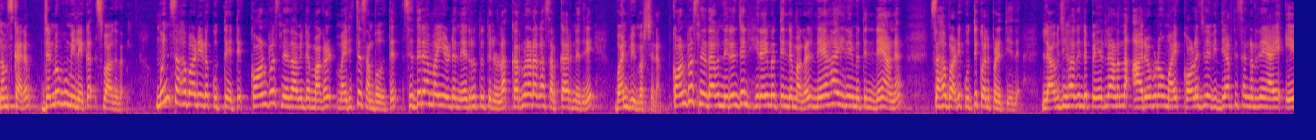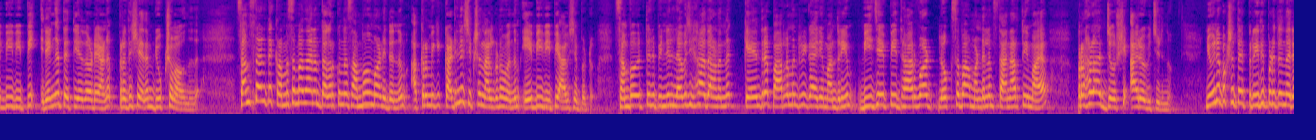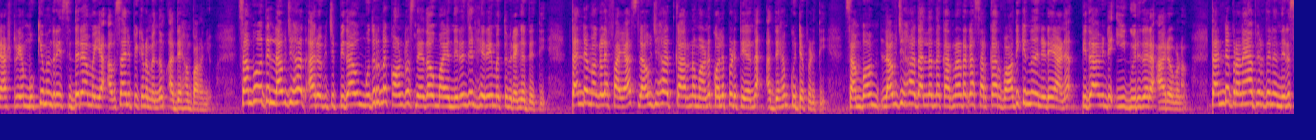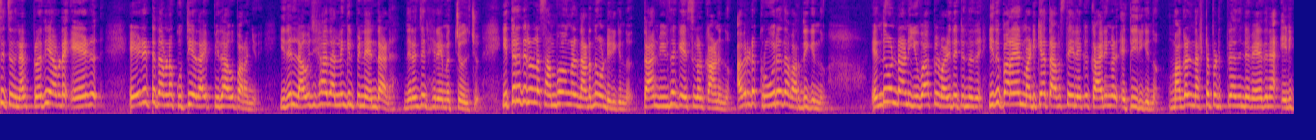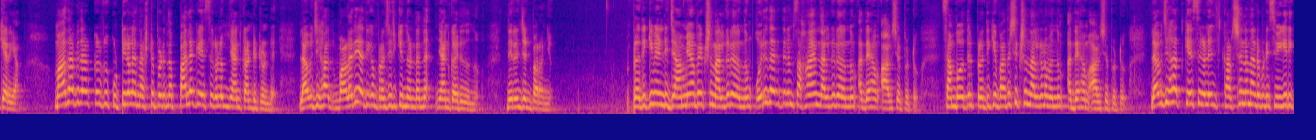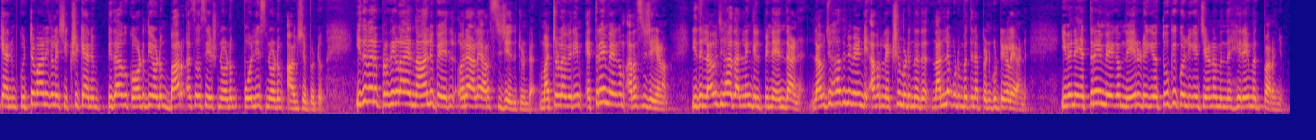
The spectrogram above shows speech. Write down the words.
നമസ്കാരം. ജന്മഭൂമിയിലേക്ക് സ്വാഗതം. മുൻ സഹപാഠിയുടെ കുത്തേറ്റ് കോൺഗ്രസ് നേതാവിന്റെ മകൾ മരിച്ച സംഭവത്തിൽ സിദ്ധരാമയ്യയുടെ നേതൃത്വത്തിലുള്ള കർണാടക സർക്കാരിനെതിരെ വൻ വിമർശനം. കോൺഗ്രസ് നേതാവ് നിരഞ്ജൻ ഹിരൈമത്തിന്റെ മകൾ നേഹ ഹിരൈമത്തിനെയാണ് സഹപാഠി കുത്തിക്കൊലപ്പെടുത്തിയത്. ലവ് ജിഹാദിന്റെ പേരിലാണെന്ന ആരോപണവുമായി കോളേജിലെ വിദ്യാർത്ഥി സംഘടനയായ എ രംഗത്തെത്തിയതോടെയാണ് പ്രതിഷേധം രൂക്ഷമാവുന്നത് സംസ്ഥാനത്തെ ക്രമസമാധാനം തകർക്കുന്ന സംഭവമാണിതെന്നും അക്രമിക്ക് കഠിന ശിക്ഷ നൽകണമെന്നും എ ബി വി പി ആവശ്യപ്പെട്ടു. സംഭവത്തിന് പിന്നിൽ ലവ് ജിഹാദാണെന്ന് കേന്ദ്ര പാർലമെന്ററി കാര്യ മന്ത്രിയും B J P Dharwad Lok Sabha മണ്ഡലം സ്ഥാനാർത്ഥിയുമായ പ്രഹ്ലാദ് ജോഷി ആരോപിച്ചിരുന്നു. ന്യൂനപക്ഷത്തെ പ്രീതിപ്പെടുത്തുന്ന രാഷ്ട്രീയം മുഖ്യമന്ത്രി സിദ്ധരാമയ്യ അവസാനിപ്പിക്കണമെന്നും അദ്ദേഹം പറഞ്ഞു. സംഭവത്തിൽ ലവ് ജിഹാദ് ആരോപിച്ച് പിതാവും മുതിർന്ന കോൺഗ്രസ് നേതാവുമായ നിരഞ്ജൻ ഹിരേമത്തും രംഗത്തെത്തി. തന്റെ മകളെ ഫയാസ് ലവ് ജിഹാദ് കാരണമാണ് കൊലപ്പെടുത്തിയതെന്ന് അദ്ദേഹം കുറ്റപ്പെടുത്തി. സംഭവം ലവ് ജിഹാദ് അല്ലെന്ന കർണാടക സർക്കാർ വാദിക്കുന്നതിനിടെയാണ് പിതാവിന്റെ ഈ ഗുരുതര ആരോപണം. തന്റെ പ്രണയാഭ്യർത്ഥന നിരസിച്ചതിനാൽ പ്രതി അവിടെ ഏഴ് ഏഴെട്ട് തവണ കുത്തിയതായി പിതാവ് പറഞ്ഞു. ഇതിൽ ലവ് ജിഹാദ് അല്ലെങ്കിൽ പിന്നെ എന്താണ്? നിരഞ്ജൻ ഹിരേമത്ത് ചോദിച്ചു. ഇത്തരത്തിലുള്ള സംഭവങ്ങൾ നടന്നുകൊണ്ടിരിക്കുന്നു. താൻ വിവിധ കേസുകൾ കാണുന്നു. അവരുടെ ക്രൂരത വർദ്ധിക്കുന്നു. എന്തുകൊണ്ടാണ് യുവാക്കൾ വഴിതെറ്റുന്നത്? ഇത് പറയാൻ മടിക്കാത്ത അവസ്ഥയിലേക്ക് കാര്യങ്ങൾ എത്തിയിരിക്കുന്നു. മകൾ നഷ്ടപ്പെടുത്തുന്നതിന്റെ വേദന എനിക്കറിയാം. മാതാപിതാക്കൾക്ക് കുട്ടികളെ നഷ്ടപ്പെടുന്ന പല കേസുകളും ഞാൻ കണ്ടിട്ടുണ്ട്. ലവ് ജിഹാദ് വളരെയധികം പ്രചരിക്കുന്നുണ്ടെന്ന് ഞാൻ കരുതുന്നു. നിരഞ്ജൻ പറഞ്ഞു. പ്രതിക്ക് വേണ്ടി ജാമ്യാപേക്ഷ നൽകരുതെന്നും ഒരു തരത്തിലും സഹായം നൽകരുതെന്നും അദ്ദേഹം ആവശ്യപ്പെട്ടു. സംഭവത്തിൽ പ്രതിക്ക് വധശിക്ഷ നൽകണമെന്നും അദ്ദേഹം ആവശ്യപ്പെട്ടു. ലവ് ജിഹാദ് കേസുകളിൽ കർശന നടപടി സ്വീകരിക്കാനും കുറ്റവാളികളെ ശിക്ഷിക്കാനും പിതാവ് കോടതിയോടും ബാർ അസോസിയേഷനോടും പോലീസിനോടും ആവശ്യപ്പെട്ടു. ഇതുവരെ പ്രതികളായ നാലു പേരിൽ ഒരാളെ അറസ്റ്റ് ചെയ്തിട്ടുണ്ട്. മറ്റുള്ളവരെയും എത്രയും വേഗം അറസ്റ്റ് ചെയ്യണം. ഇത് ലവ് ജിഹാദ് അല്ലെങ്കിൽ പിന്നെ എന്താണ്? ലവ് ജിഹാദിന് വേണ്ടി അവർ ലക്ഷ്യമിടുന്നത് നല്ല കുടുംബത്തിലെ പെൺകുട്ടികളെയാണ്. ഇവനെ എത്രയും വേഗം നേരിടുകയോ തൂക്കിക്കൊല്ലുകയോ ചെയ്യണമെന്ന് ഹിരേമത് പറഞ്ഞു.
